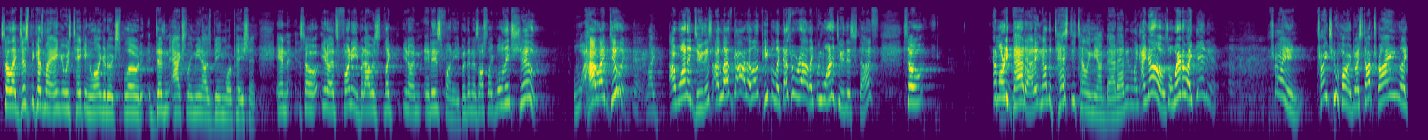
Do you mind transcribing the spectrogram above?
so like just because my anger was taking longer to explode, it doesn't actually mean I was being more patient. And so, you know, it's funny, but I was like, you know, and it is funny, but then it's also like, well, then shoot. How do I do it then? Like, I want to do this. I love God. I love people. Like, that's where we're at. Like, we want to do this stuff. So I'm already bad at it. Now the test is telling me I'm bad at it. I'm like, I know. So where do I get it? I'm trying. trying too hard. Do I stop trying? Like,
